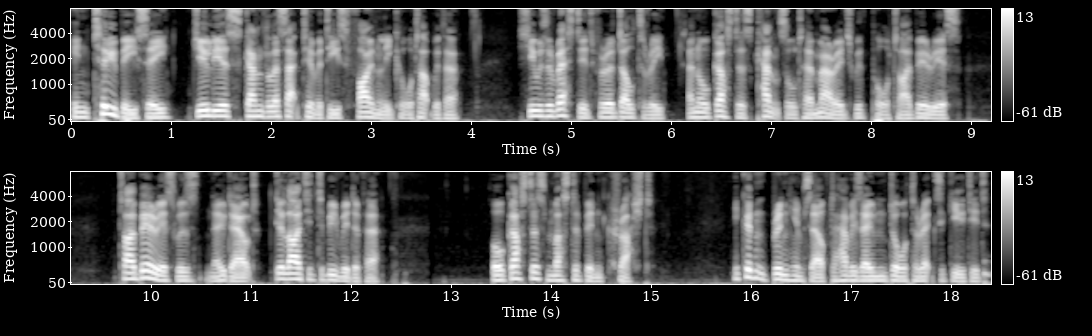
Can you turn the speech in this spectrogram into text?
In 2 BC, Julia's scandalous activities finally caught up with her. She was arrested for adultery, and Augustus cancelled her marriage with poor Tiberius. Tiberius was, no doubt, delighted to be rid of her. Augustus must have been crushed. He couldn't bring himself to have his own daughter executed,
